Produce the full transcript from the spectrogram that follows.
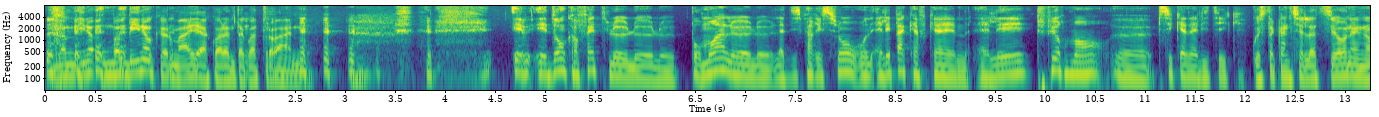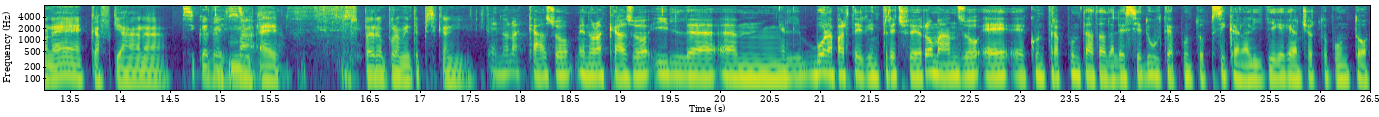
Un bambino, un bambino che ormai ha 44 anni. Et, et, donc, en fait, le, le, le pour moi, la disparition, elle n'est pas kafkaenne, elle est purement euh, psychanalytique. Questa cancellazione non è kafkiana, ma è spero puramente psicanalitica. E non a caso, non a caso il, um, il, buona parte dell'intreccio del romanzo è, è, contrappuntata dalle sedute appunto psicanalitiche che a un certo punto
